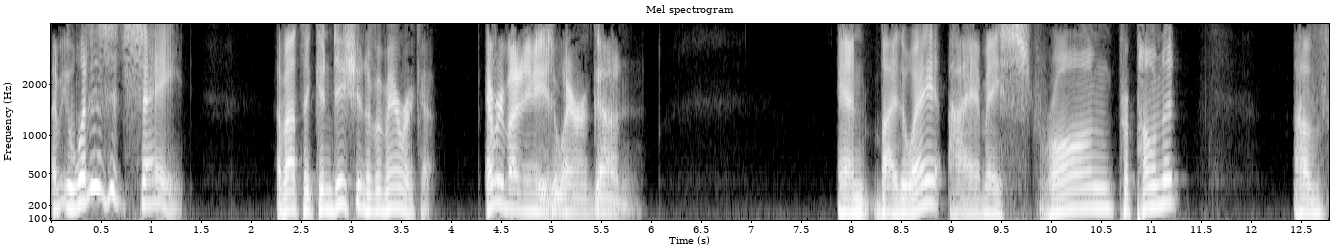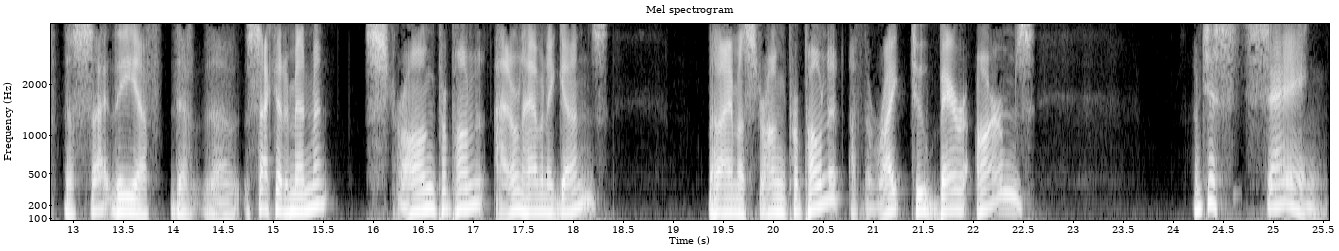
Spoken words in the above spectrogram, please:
I mean, what does it say about the condition of America? Everybody needs to wear a gun. And by the way, I am a strong proponent of the the uh, the, the Second Amendment. Strong proponent. I don't have any guns, but I'm a strong proponent of the right to bear arms. I'm just saying,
